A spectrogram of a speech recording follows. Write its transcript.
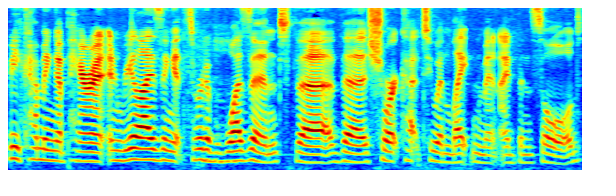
becoming a parent and realizing it sort of wasn't the the shortcut to enlightenment I'd been sold.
